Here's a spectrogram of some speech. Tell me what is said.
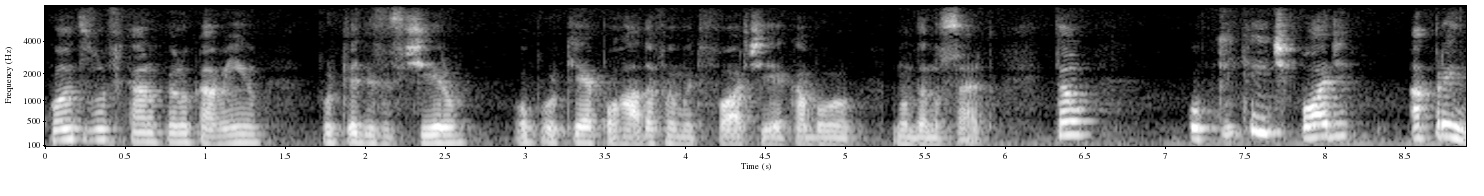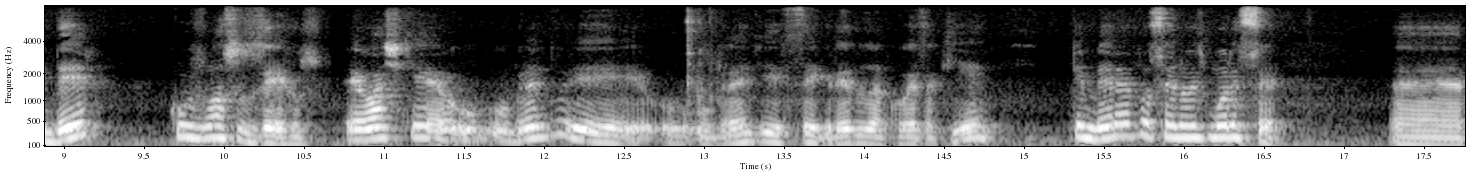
quantos não ficaram pelo caminho porque desistiram ou porque a porrada foi muito forte e acabou não dando certo? Então, o que, que a gente pode aprender com os nossos erros? Eu acho que o, o grande, o, o grande segredo da coisa aqui, primeiro, é você não esmorecer é,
